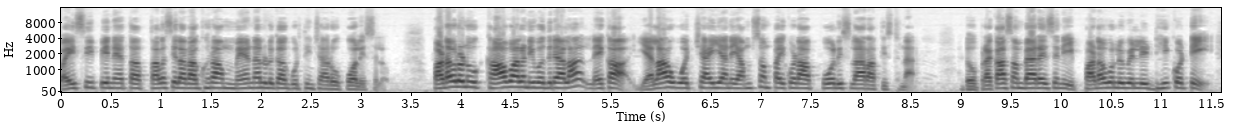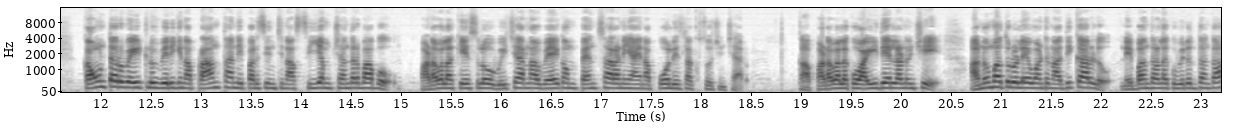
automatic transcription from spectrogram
వైసీపీ నేత తలసిల రఘురాం మేనలుడిగా గుర్తించారు పోలీసులు. పడవలను కావాలని వదిలేలా లేక ఎలా వచ్చాయి అనే అంశంపై కూడా పోలీసులు ఆరా తీస్తున్నారు. ఇటు ప్రకాశం బ్యారేజీని పడవలు వెళ్ళి ఢీకొట్టి కౌంటర్ వెయిట్లు విరిగిన ప్రాంతాన్ని పరిశీలించిన సీఎం చంద్రబాబు పడవల కేసులో విచారణ వేగం పెంచాలని ఆయన పోలీసులకు సూచించారు. కా పడవలకు ఐదేళ్ళ నుంచి అనుమతులు లేవంటున్న అధికారులు నిబంధనలకు విరుద్ధంగా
